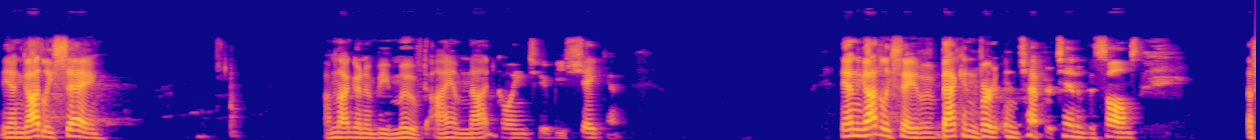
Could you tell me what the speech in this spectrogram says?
The ungodly say, I'm not going to be moved. I am not going to be shaken. The ungodly say, back in, verse, in chapter 10 of the Psalms, of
